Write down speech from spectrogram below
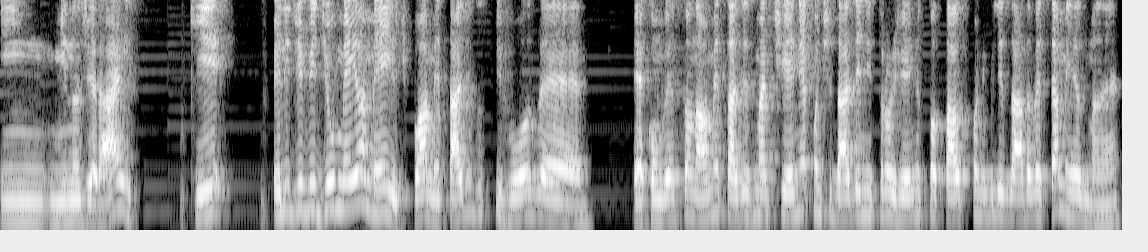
em Minas Gerais, que ele dividiu meio a meio, tipo, a metade dos pivôs é, é convencional, metade é Smart N a quantidade de nitrogênio total disponibilizada vai ser a mesma, né?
